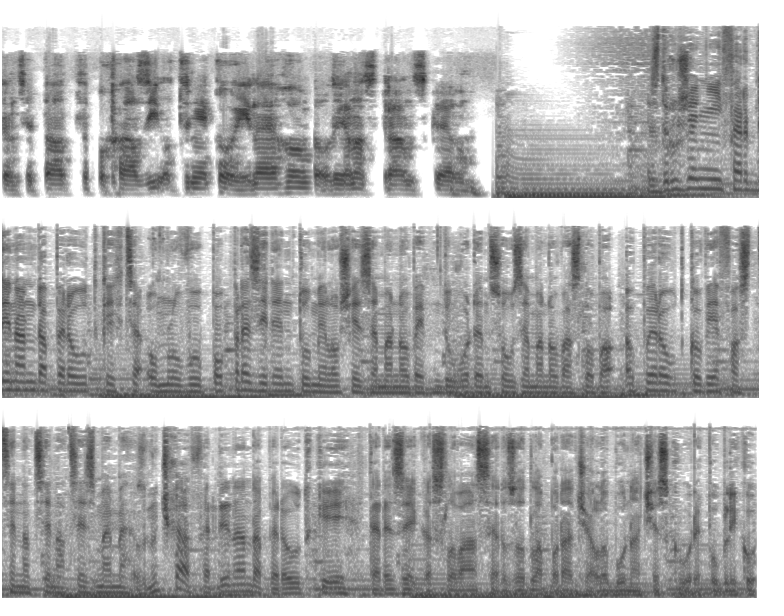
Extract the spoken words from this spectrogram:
Ten citát pochází od někoho jiného, od Jana Stránského. Združení Ferdinanda Peroutky chce omluvu po prezidentu Miloše Zemanovi. Důvodem jsou Zemanova slova o Peroutkově fascinaci nacismem. Vnučka Ferdinanda Peroutky Terezie Kaslová se rozhodla podat žalobu na Českou republiku.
